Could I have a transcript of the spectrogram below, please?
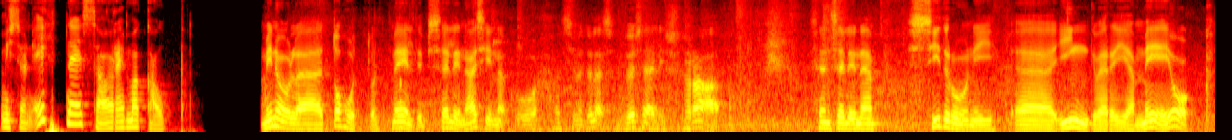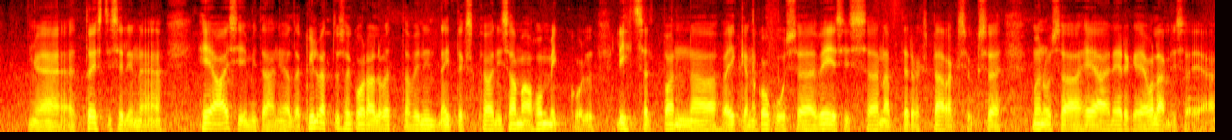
mis on ehtne Saaremaa kaup. minule tohutult meeldib selline asi nagu, otsime ta üles, Vöseli šraab. see on selline sidruni äh,, ingveri ja meejook tõesti selline hea asi, mida nii-öelda külmetuse korral võtta või nüüd näiteks ka niisama hommikul lihtsalt panna väikene kogus äh, vee sisse, annab terveks päevaks niisuguse mõnusa hea energia olemise ja,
